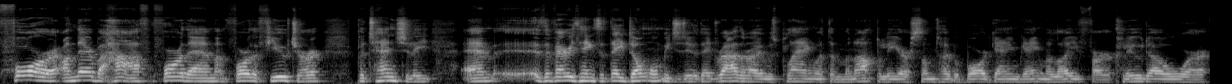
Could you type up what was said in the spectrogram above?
for on their behalf for them and for the future potentially um, the very things that they don't want me to do. They'd rather I was playing with the Monopoly or some type of board game, Game of Life or Cluedo or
